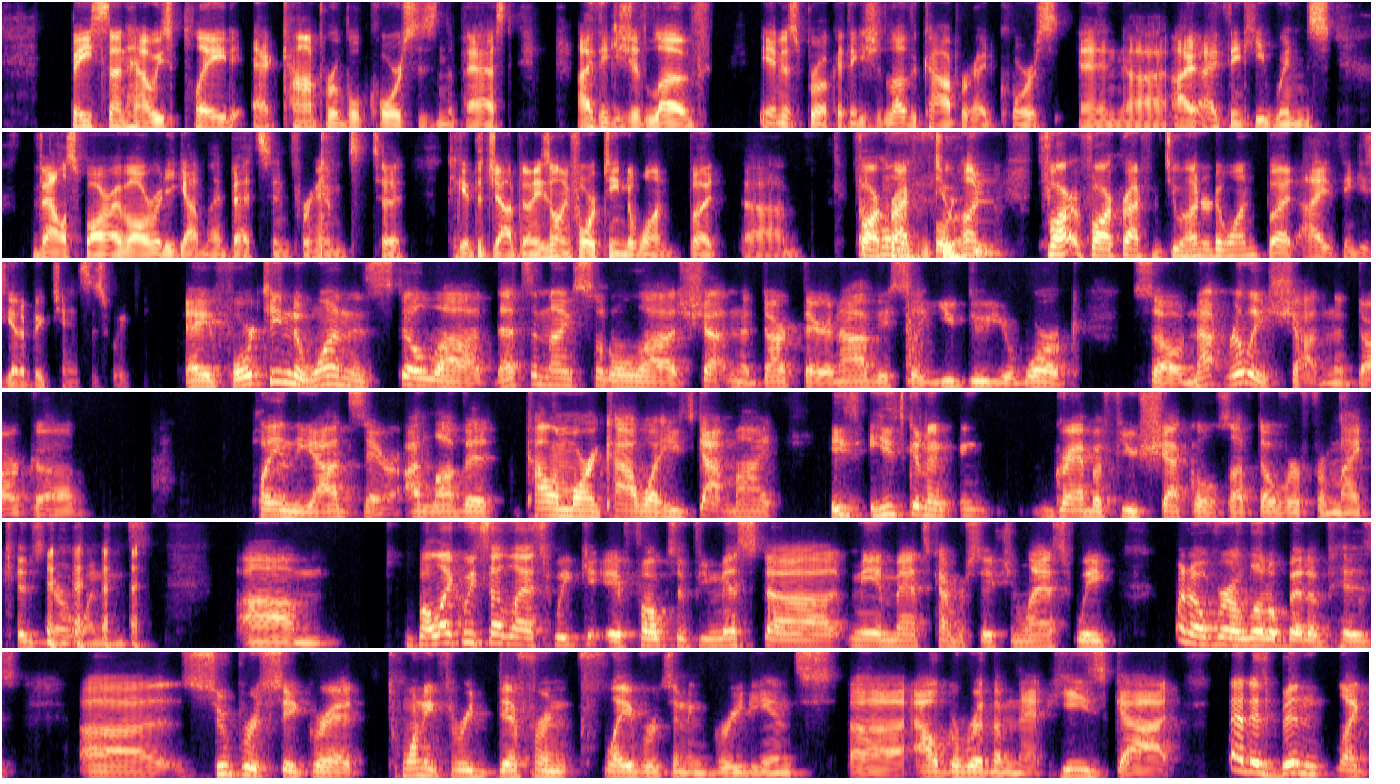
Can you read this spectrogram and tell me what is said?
based on how he's played at comparable courses in the past, I think he should love Innisbrook. I think he should love the Copperhead course, and uh, I, I, think he wins Valspar. I've already got my bets in for him to to get the job done. He's only 14 to one, but um, far cry from 200, far far cry from 200 to one. But I think he's got a big chance this week. Hey, 14 to 1 is still uh that's a nice little uh shot in the dark there. And obviously you do your work. So not really shot in the dark, uh playing the odds there. I love it. Collin Morikawa, he's got my he's he's gonna grab a few shekels left over from my Kisner winnings. um but like we said last week, if folks, if you missed uh me and Matt's conversation last week, went over a little bit of his uh, super secret 23 different flavors and ingredients uh, algorithm that he's got that has been like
